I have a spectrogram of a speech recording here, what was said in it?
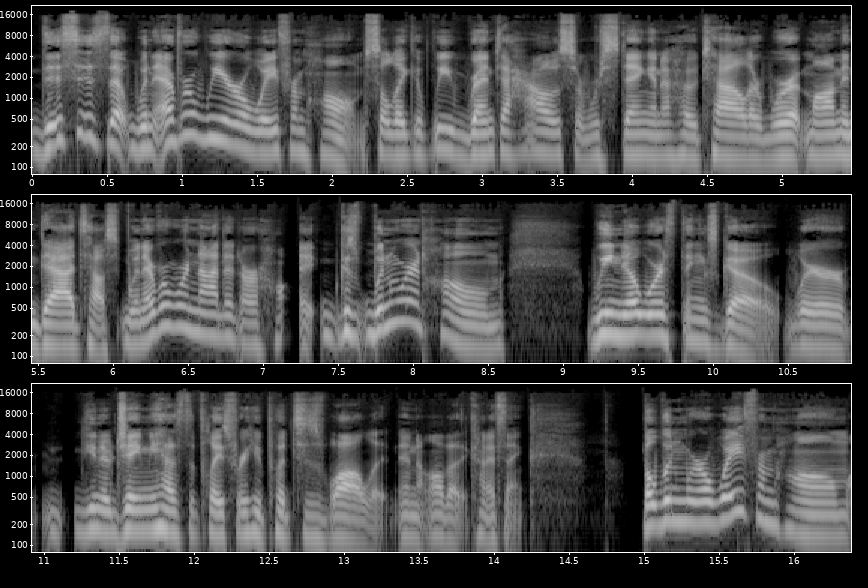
this is that whenever we are away from home, so like if we rent a house or we're staying in a hotel or we're at mom and dad's house, whenever we're not at our home, eh, because when we're at home, we know where things go, where, you know, Jamie has the place where he puts his wallet and all that kind of thing. But when we're away from home,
